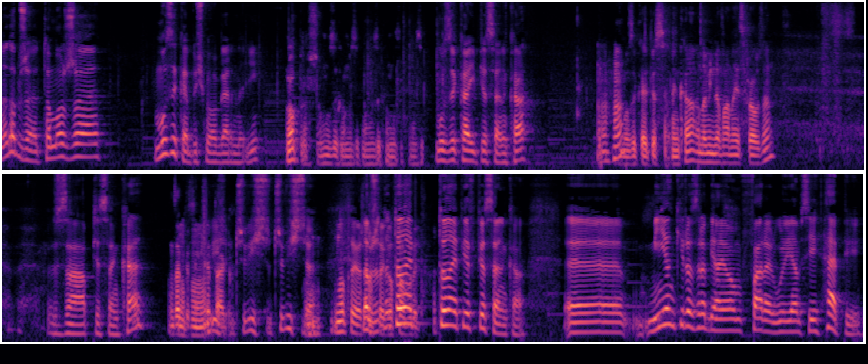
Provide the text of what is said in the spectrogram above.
No dobrze, to może muzykę byśmy ogarnęli. O proszę, muzyka, muzyka, muzyka, muzyka. muzyka. Muzyka i piosenka. Mhm. Muzyka i piosenka. A nominowana jest Frozen? Za piosenkę? Za piosenkę, Oczywiście, tak. oczywiście, oczywiście. No to już Dobrze, tego to, to, naj, faworyta. to najpierw piosenka. E, minionki rozrabiają Pharrell Williams i Happy.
